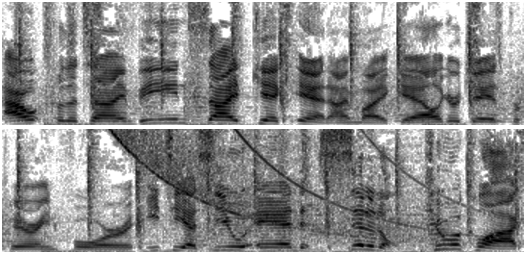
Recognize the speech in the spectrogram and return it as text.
out for the time being. Sidekick in. I'm Mike Gallagher. Jay is preparing for ETSU and Citadel. Two o'clock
